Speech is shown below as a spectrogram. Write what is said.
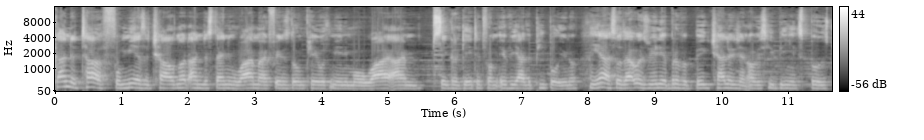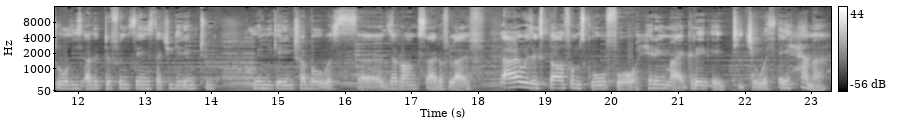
kind of tough for me as a child, not understanding why my friends don't play with me anymore, why I'm segregated from every other people, you know. Yeah, so that was really a bit of a big challenge, and obviously being exposed to all these other different things that you get into when you get in trouble with uh, the wrong side of life. I was expelled from school for hitting my grade 8 teacher with a hammer.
